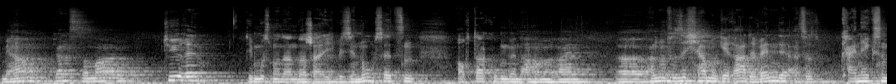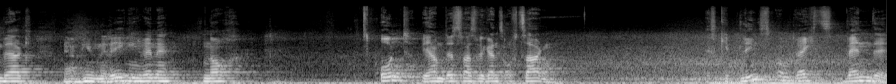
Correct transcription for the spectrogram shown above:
Wir haben ganz normal Türe, die muss man dann wahrscheinlich ein bisschen hochsetzen. Auch da gucken wir nachher mal rein. Äh, an und für sich haben wir gerade Wände, also kein Hexenwerk. Wir haben hier eine Regenrinne noch. Und wir haben das, was wir ganz oft sagen. Es gibt links und rechts Wände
